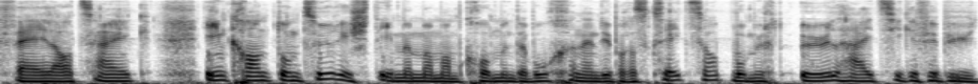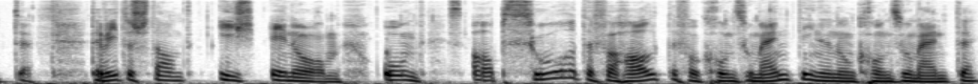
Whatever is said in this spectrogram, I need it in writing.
Fehlanzeige. Im Kanton Zürich stimmen wir am kommenden Wochenende über ein Gesetz ab, das möchte Ölheizungen verbieten. Der Widerstand ist enorm und das absurde Verhalten von Konsumentinnen und Konsumenten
